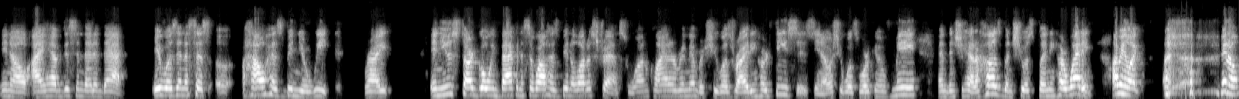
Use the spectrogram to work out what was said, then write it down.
you know, I have this and that and that. It was in a sense, uh, how has been your week, right? And you start going back and say, well, has been a lot of stress. One client I remember, she was writing her thesis, you know, she was working with me, and then she had a husband, she was planning her wedding. I mean, like, you know,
